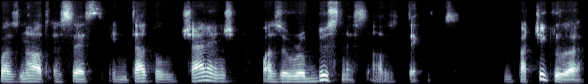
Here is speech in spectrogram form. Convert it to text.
was not assessed in Tadpole challenge was the robustness of the techniques. In particular,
